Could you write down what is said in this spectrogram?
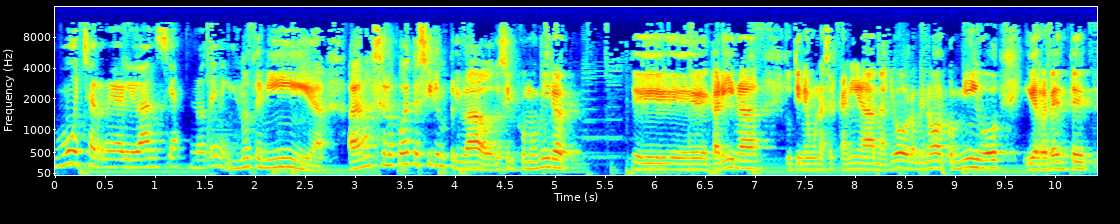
mucha relevancia no tenía. No tenía. Además, se lo puedes decir en privado, decir como, mira, eh, Karina, tú tienes una cercanía mayor o menor conmigo y de repente,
